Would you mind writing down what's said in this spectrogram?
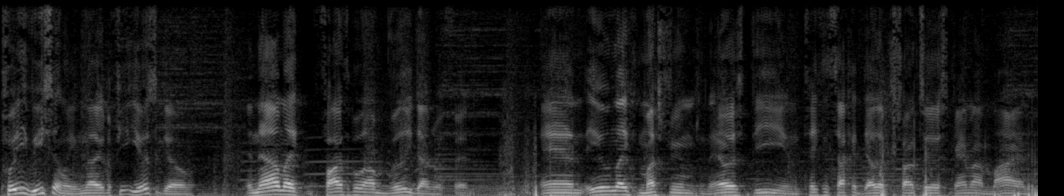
pretty recently, like a few years ago. And now I'm like people I'm really done with it. And even like mushrooms and LSD and taking psychedelics trying to expand my mind.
